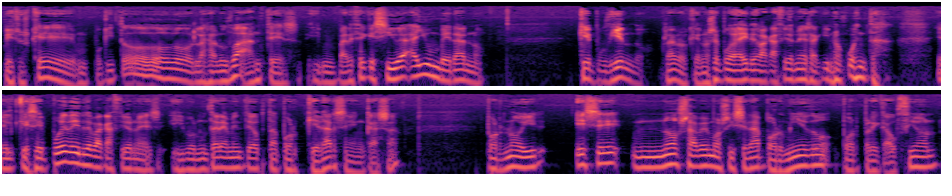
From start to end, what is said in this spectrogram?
Pero es que un poquito la salud va antes. Y me parece que si hay un verano que pudiendo, claro, que no se pueda ir de vacaciones, aquí no cuenta, el que se pueda ir de vacaciones y voluntariamente opta por quedarse en casa, por no ir, ese no sabemos si será por miedo, por precaución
